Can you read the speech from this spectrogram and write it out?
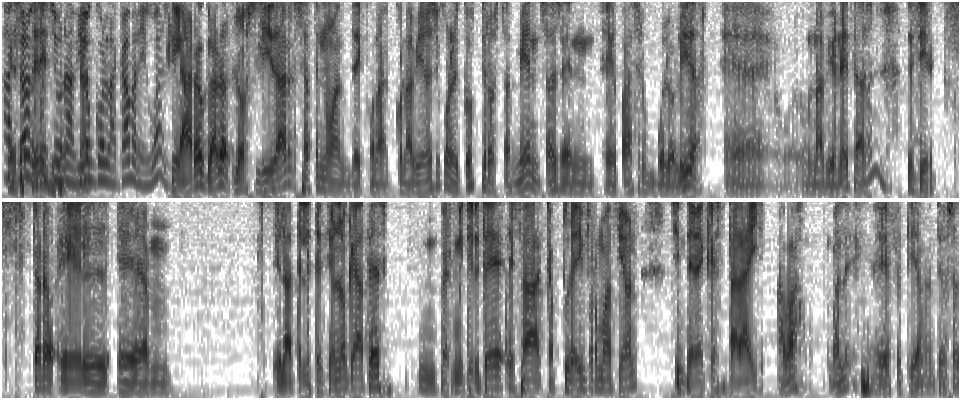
Ah, en claro, puede ser un avión con la cámara igual. Claro, claro. Los LIDAR se hacen con, con aviones y con helicópteros también, ¿sabes? En, eh, para hacer un vuelo LIDAR, eh, en avionetas. Anda. Es decir, claro, el, eh, la teledetección lo que hace es permitirte esa captura de información sin tener que estar ahí abajo, ¿vale? Eh, efectivamente, o sea,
